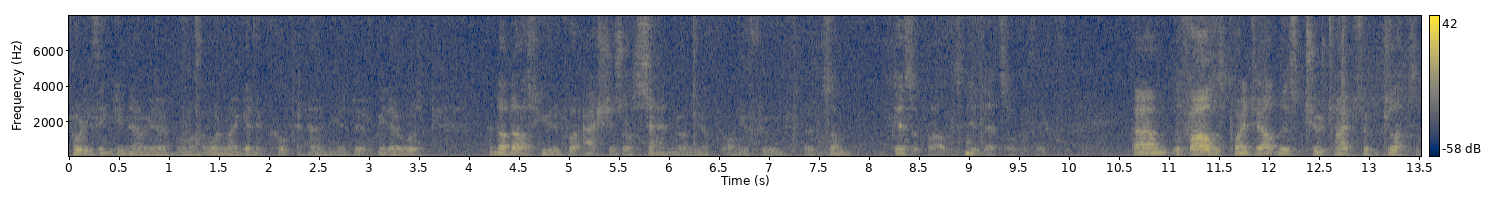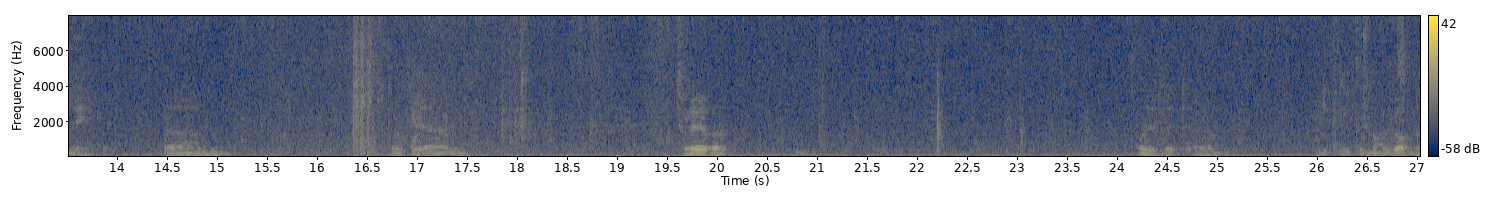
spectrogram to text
probably thinking now, you know, oh, what am I going to cook and how am I going to do it? You know, or not asking you to put ashes or sand on your on your food, but some desert fathers did that sort of thing. Um, the fathers point out there's two types of gluttony. Um, um. What is it? Um, Eating the I've bugs. forgotten the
